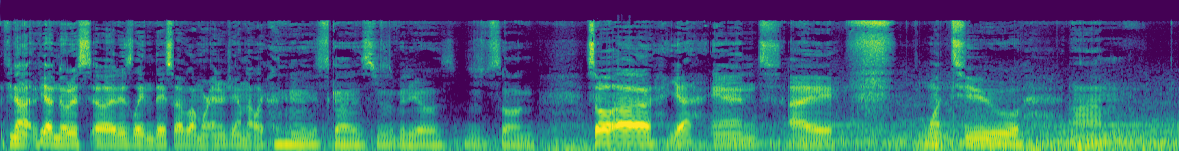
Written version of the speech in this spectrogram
if you not if you haven't noticed, uh, it is late in the day, so I have a lot more energy. I'm not like, hey, this guy's just a video, just song. So uh, yeah, and I want to um,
